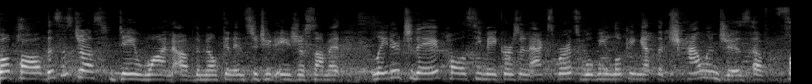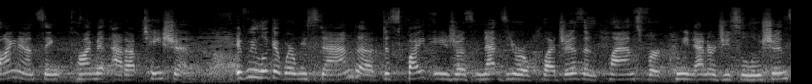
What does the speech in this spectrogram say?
Well, Paul, this is just day one of the Milken Institute Asia Summit. Later today, policymakers and experts will be looking at the challenges of financing climate adaptation. If we look at where we stand, uh, despite Asia's net zero pledges and plans for clean energy solutions,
